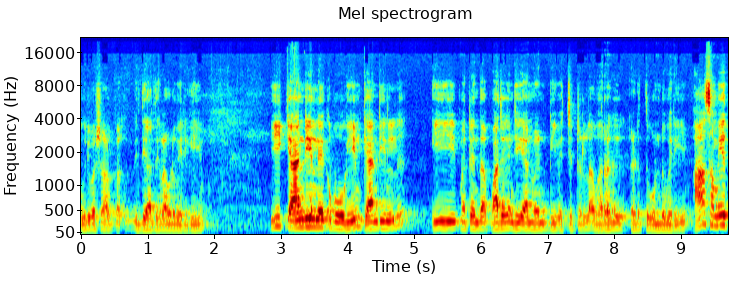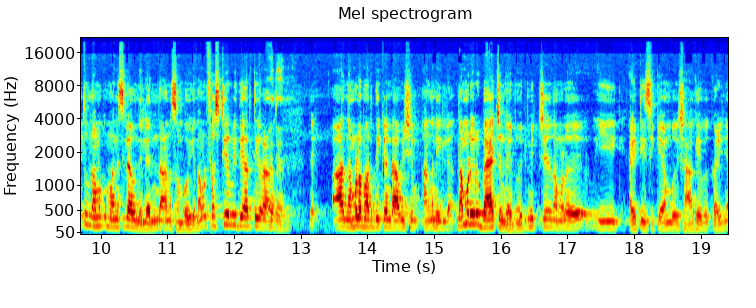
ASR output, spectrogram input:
ഭൂരിപക്ഷം ആൾക്കാർ വിദ്യാർത്ഥികൾ അവിടെ വരികയും ഈ ക്യാന്റീനിലേക്ക് പോവുകയും ക്യാന്റീനിൽ ഈ മറ്റെന്താ പാചകം ചെയ്യാൻ വേണ്ടി വെച്ചിട്ടുള്ള വിറക് എടുത്ത് കൊണ്ടുവരികയും ആ സമയത്തും നമുക്ക് മനസ്സിലാവുന്നില്ല എന്താണ് സംഭവിക്കുന്നത്. നമ്മൾ ഫസ്റ്റ് ഇയർ വിദ്യാർത്ഥികളാണ്. ആ നമ്മളെ മർദ്ദിക്കേണ്ട ആവശ്യം അങ്ങനെയില്ല. നമ്മുടെ ഒരു ബാച്ച് ഉണ്ടായിരുന്നു. ഒരുമിച്ച് നമ്മൾ ഈ ഐ ടി സി ക്യാമ്പ് ശാഖയൊക്കെ കഴിഞ്ഞ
